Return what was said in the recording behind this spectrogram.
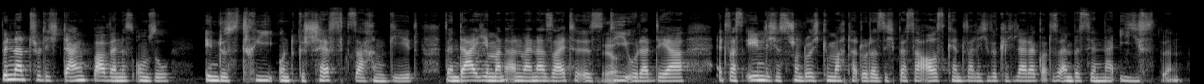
Bin natürlich dankbar, wenn es um so Industrie- und Geschäftssachen geht. Wenn da jemand an meiner Seite ist, ja. die oder der etwas Ähnliches schon durchgemacht hat oder sich besser auskennt, weil ich wirklich leider Gottes ein bisschen naiv bin.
